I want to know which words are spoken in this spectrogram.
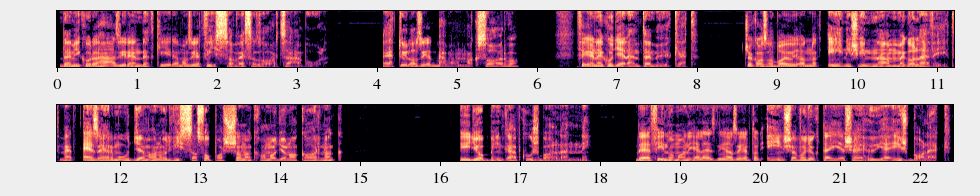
de mikor a házi rendet kérem, azért visszavesz az arcából. Ettől azért be vannak szarva. Félnek, hogy jelentem őket. Csak az a baj, hogy annak én is innám meg a levét, mert ezer módja van, hogy visszaszopassanak, ha nagyon akarnak. Így jobb inkább kusban lenni. De finoman jelezni azért, hogy én se vagyok teljesen hülye és balek.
